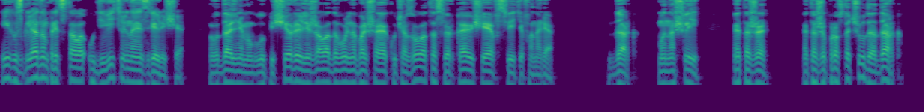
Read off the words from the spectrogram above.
Их взглядом предстало удивительное зрелище. В дальнем углу пещеры лежала довольно большая куча золота, сверкающая в свете фонаря. «Дарк, мы нашли! Это же... это же просто чудо, Дарк!»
